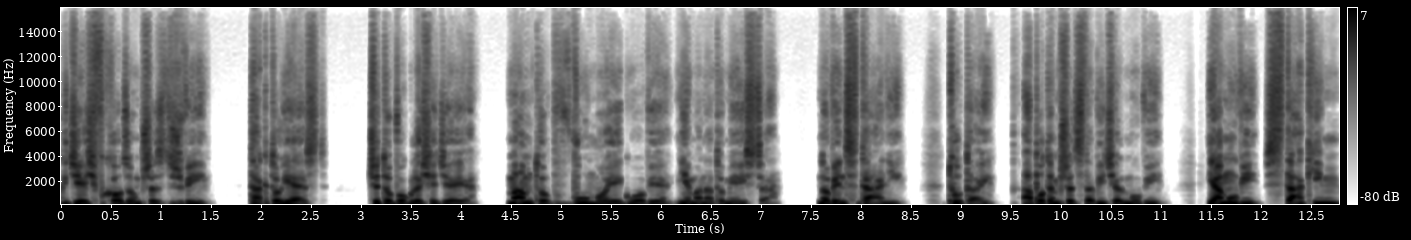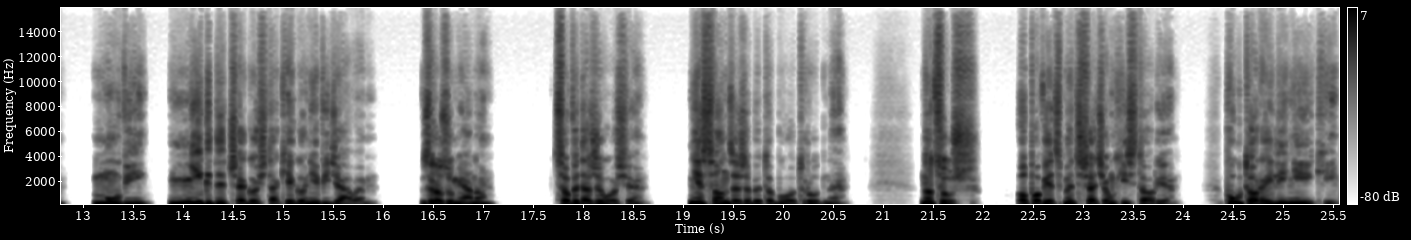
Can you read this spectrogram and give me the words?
gdzieś wchodzą przez drzwi. Tak to jest. Czy to w ogóle się dzieje? Mam to w mojej głowie, nie ma na to miejsca. No więc tani. Tutaj. A potem przedstawiciel mówi, ja mówi, z takim, mówi, nigdy czegoś takiego nie widziałem. Zrozumiano? Co wydarzyło się? Nie sądzę, żeby to było trudne. No cóż, opowiedzmy trzecią historię. Półtorej linijki.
